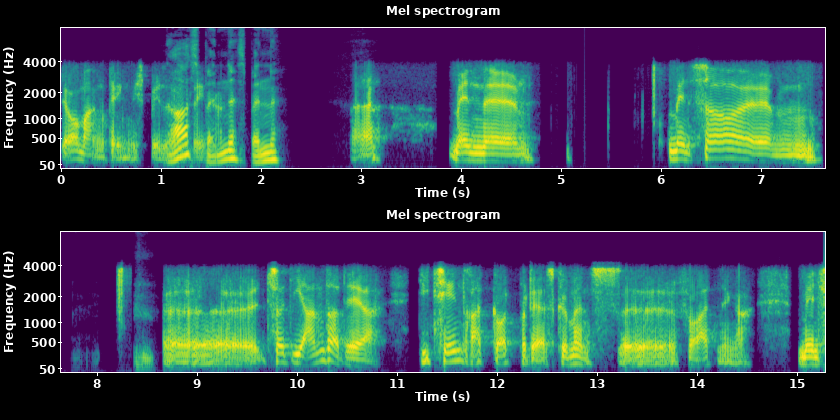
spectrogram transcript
det var mange penge, vi spillede. Nå, dengang. spændende, spændende. Ja. Men, øh, men så, øh, øh, så de andre der, de tjente ret godt på deres købmands øh. Mens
